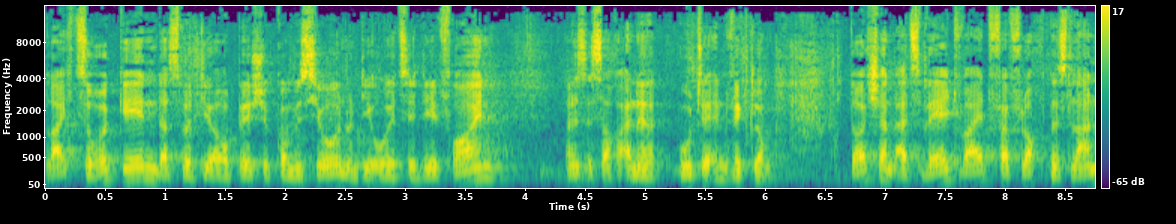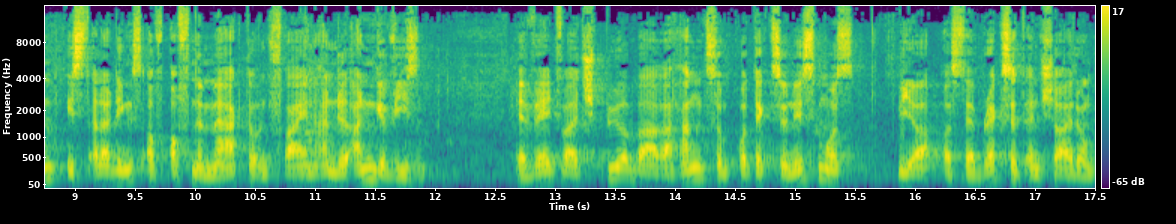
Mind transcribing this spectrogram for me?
leicht zurückgehen. Das wird die Europäische Kommission und die OECD freuen. Und es ist auch eine gute Entwicklung. Deutschland als weltweit verflochtenes Land ist allerdings auf offene Märkte und freien Handel angewiesen. Der weltweit spürbare Hang zum Protektionismus, wie er aus der Brexit-Entscheidung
